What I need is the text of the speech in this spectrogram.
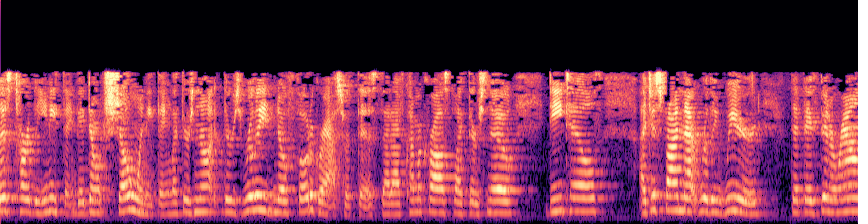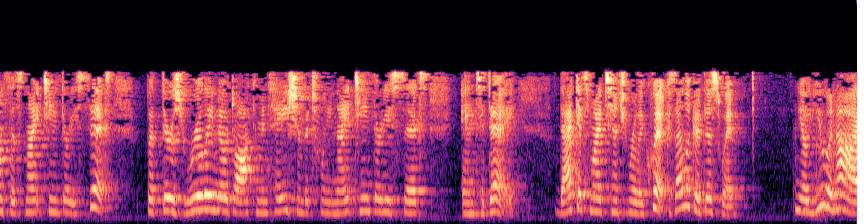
list hardly anything. They don't show anything. Like there's not, there's really no photographs with this that I've come across. Like there's no details. I just find that really weird that they've been around since 1936, but there's really no documentation between 1936 and today. That gets my attention really quick because I look at it this way. You know, you and I,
